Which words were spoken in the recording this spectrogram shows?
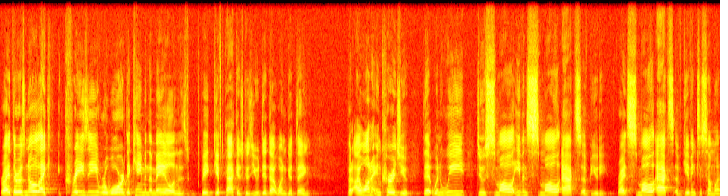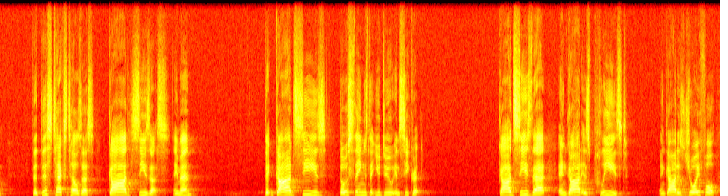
right? There was no like crazy reward that came in the mail and this big gift package because you did that one good thing. But I want to encourage you that when we do small, even small acts of beauty, right? Small acts of giving to someone, that this text tells us God sees us. Amen? That God sees those things that you do in secret. God sees that, and God is pleased, and God is joyful,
